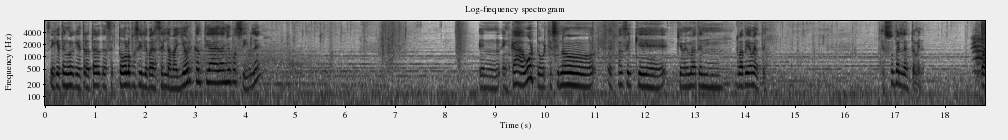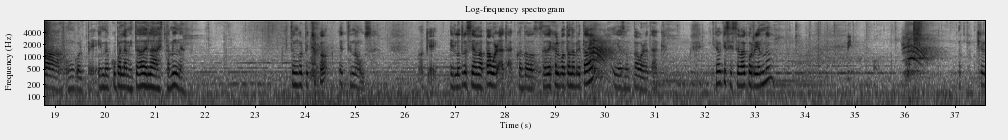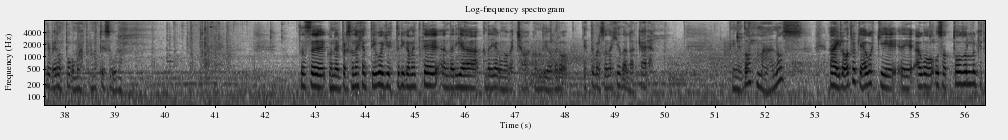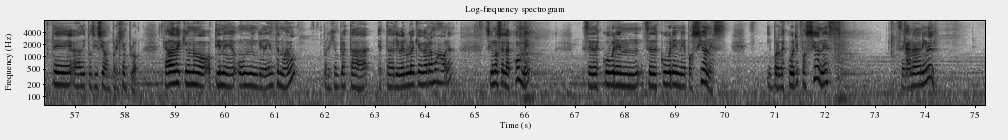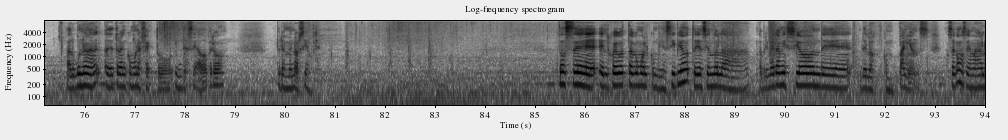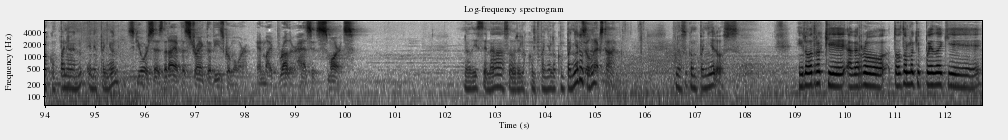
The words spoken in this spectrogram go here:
Así que tengo que tratar de hacer todo lo posible para hacer la mayor cantidad de daño posible. En, cada golpe, porque si no es fácil que, que me maten rápidamente. Es súper lenta, mira. Ah, un golpe. Y me ocupa la mitad de la estamina. Este es un golpe chico, este no usa. Ok. El otro se llama Power Attack. Cuando se deja el botón apretado y hace un Power Attack. Creo que si se va corriendo. Creo que pega un poco más, pero no estoy seguro. Entonces, con el personaje antiguo yo históricamente andaría andaría como agachado, escondido, pero este personaje da la cara. Tiene dos manos. Ah, y lo otro que hago es que eh, hago uso todo lo que esté a disposición. Por ejemplo, cada vez que uno obtiene un ingrediente nuevo, por ejemplo esta, esta libélula que agarramos ahora, si uno se la come, se descubren, se descubren eh, pociones. Y por descubrir pociones, se gana a nivel. Algunas eh, traen como un efecto indeseado, pero, pero es menor siempre. Entonces el juego está como al principio. Estoy haciendo la, la primera misión de, de, los companions. No sé cómo se llaman los companions en, en español. Skjor says that I have the strength of Ysgramor, and my brother has his smarts. No dice nada sobre los compañeros. Los compañeros. Until next time. Los compañeros. Y lo otro es que agarro todo lo que pueda que,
